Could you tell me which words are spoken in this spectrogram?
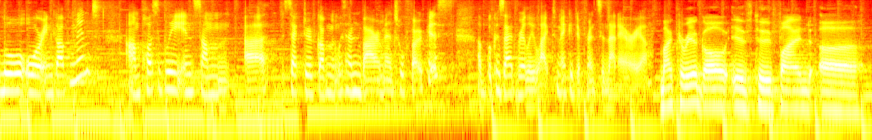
law or in government um, possibly in some uh, sector of government with an environmental focus uh, because I'd really like to make a difference in that area. My career goal is to find a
